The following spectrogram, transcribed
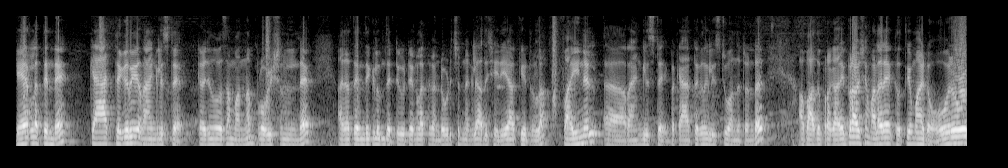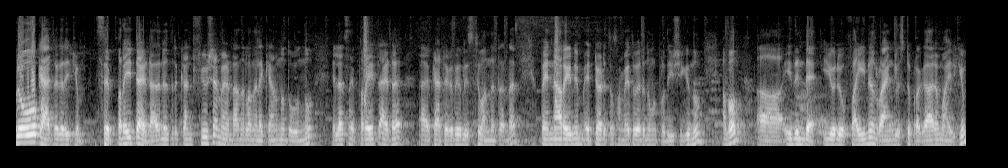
കേരളത്തിന്റെ കാറ്റഗറി റാങ്ക് ലിസ്റ്റ് കഴിഞ്ഞ ദിവസം വന്ന പ്രൊവിഷണലിന്റെ അതിനകത്ത് എന്തെങ്കിലും തെറ്റുകുറ്റങ്ങളൊക്കെ കണ്ടുപിടിച്ചിട്ടുണ്ടെങ്കിൽ അത് ശരിയാക്കിയിട്ടുള്ള ഫൈനൽ റാങ്ക് ലിസ്റ്റ് ഇപ്പോൾ കാറ്റഗറി ലിസ്റ്റ് വന്നിട്ടുണ്ട്. അപ്പോൾ അത് പ്രകാരം ഇപ്രാവശ്യം വളരെ കൃത്യമായിട്ട് ഓരോരോ കാറ്റഗറിക്കും സെപ്പറേറ്റ് ആയിട്ട് അതിനൊരു കൺഫ്യൂഷൻ വേണ്ട എന്നുള്ള നിലയ്ക്കാണെന്ന് തോന്നുന്നു. എല്ലാം സെപ്പറേറ്റ് ആയിട്ട് കാറ്റഗറി ലിസ്റ്റ് വന്നിട്ടുണ്ട്. അപ്പോൾ എൻ ആർ ഐനും ഏറ്റവും അടുത്ത സമയത്ത് വരും നമ്മൾ പ്രതീക്ഷിക്കുന്നു. അപ്പം ഇതിന്റെ ഈ ഒരു ഫൈനൽ റാങ്ക് ലിസ്റ്റ് പ്രകാരമായിരിക്കും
